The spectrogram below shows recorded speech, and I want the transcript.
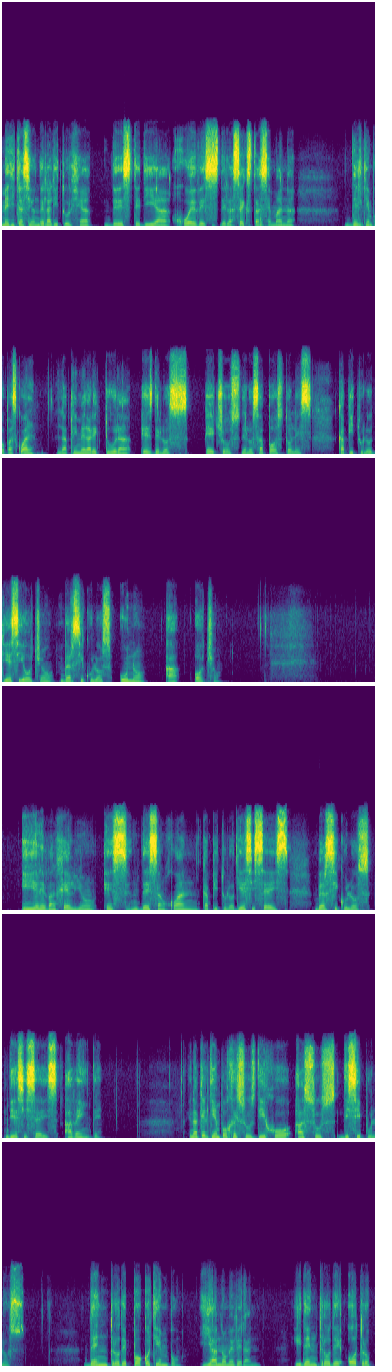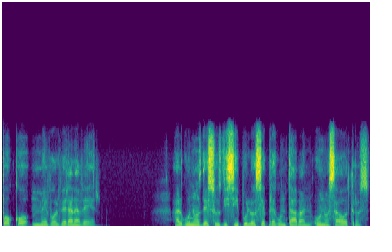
Meditación de la liturgia de este día jueves de la sexta semana del tiempo pascual. La primera lectura es de los Hechos de los Apóstoles, capítulo 18, versículos 1 a 8. Y el Evangelio es de San Juan, capítulo 16, versículos 16 a 20. En aquel tiempo Jesús dijo a sus discípulos, dentro de poco tiempo ya no me verán, y dentro de otro poco me volverán a ver. Algunos de sus discípulos se preguntaban unos a otros,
